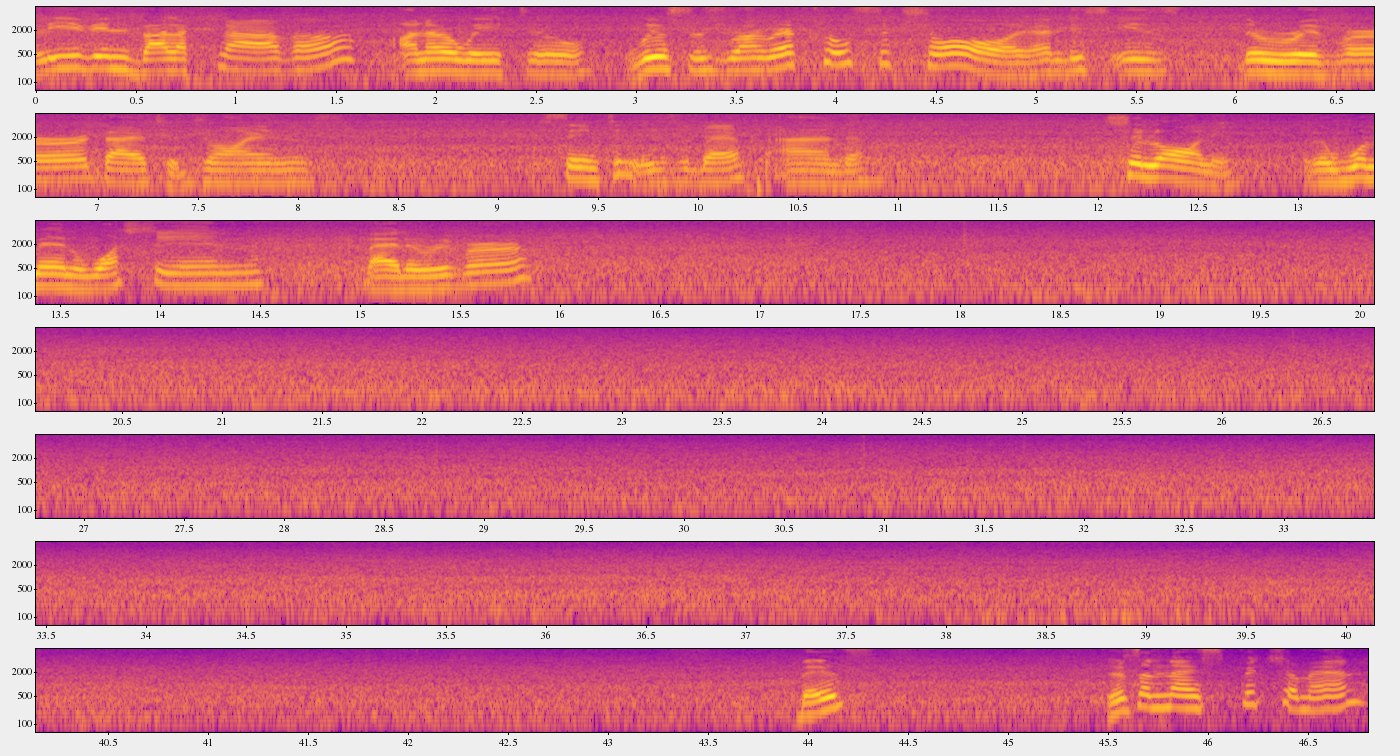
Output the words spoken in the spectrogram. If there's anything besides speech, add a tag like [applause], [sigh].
leaving Balaclava on our way to Wilson's Run. We're close to Troy, and this is the river that joins St. Elizabeth and Trelawny. The women washing by the river Babe, there's a nice picture, man.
